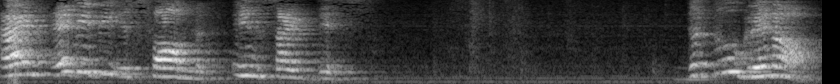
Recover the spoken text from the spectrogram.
and ATP is formed inside this. The two grana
